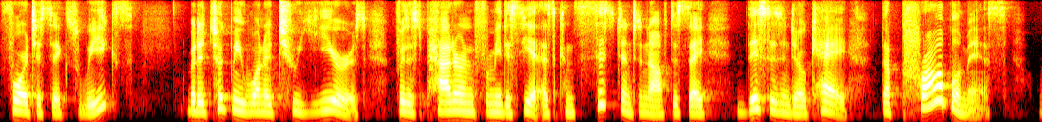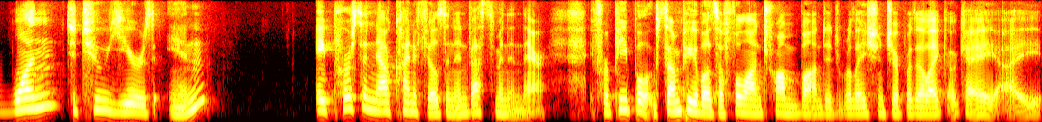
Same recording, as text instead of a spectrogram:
four to six weeks, but it took me one or two years for this pattern for me to see it as consistent enough to say, this isn't okay. The problem is, one to two years in, a person now kind of feels an investment in there. For people, some people, it's a full on trauma bonded relationship where they're like, okay, I.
